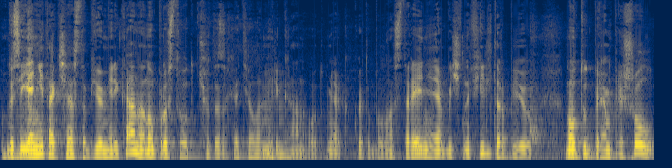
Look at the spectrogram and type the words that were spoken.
То есть я не так часто пью американо, но просто вот что-то захотел американо. Mm-hmm. Вот у меня какое-то было настроение, я обычно фильтр пью. Но вот тут прям пришел,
